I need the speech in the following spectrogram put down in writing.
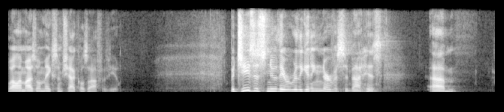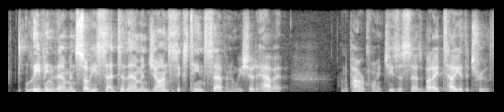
Well, I might as well make some shekels off of you. But Jesus knew they were really getting nervous about his um, leaving them. And so he said to them in John 16, 7, and we should have it on the PowerPoint, Jesus says, But I tell you the truth,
